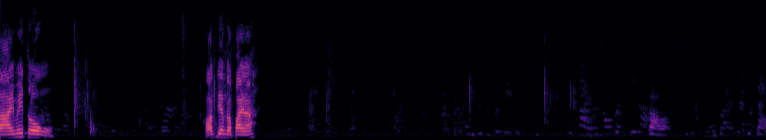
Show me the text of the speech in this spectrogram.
ลายไม่ตรง ขอเตรียมต่อไปนะ เก่าเก่า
